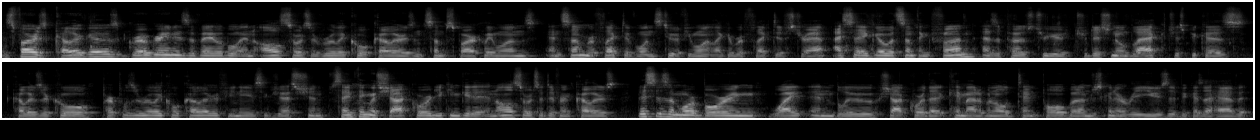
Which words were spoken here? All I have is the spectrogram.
As far as color goes, grosgrain is available in all sorts of really cool colors and some sparkly ones and some reflective ones too if you want like a reflective strap. I say go with something fun as opposed to your traditional black just because Colors are cool. Purple's a really cool color if you need a suggestion. Same thing with shock cord. You can get it in all sorts of different colors. This is a more boring white and blue shock cord that came out of an old tent pole, but I'm just to reuse it because I have it.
